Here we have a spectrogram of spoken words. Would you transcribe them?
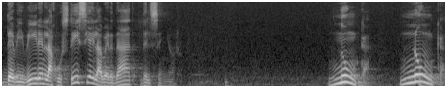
de vivir en la justicia y la verdad del Señor. Nunca, nunca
